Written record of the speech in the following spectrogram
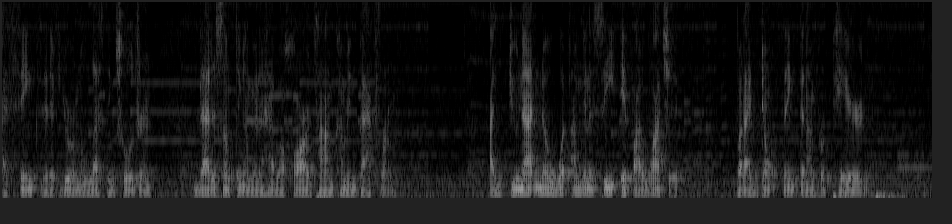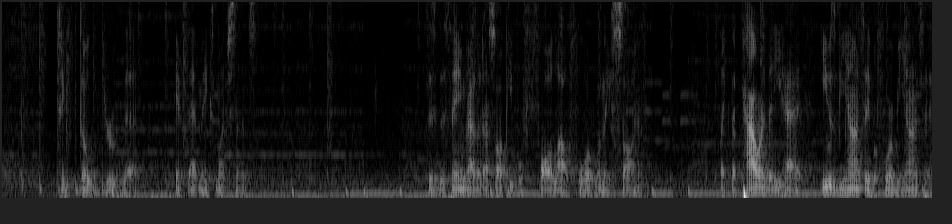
I think that if you're molesting children, that is something I'm going to have a hard time coming back from. I do not know what I'm going to see if I watch it, but I don't think that I'm prepared to go through that, if that makes much sense. This is the same guy that I saw people fall out for when they saw him. Like the power that he had, he was Beyonce before Beyonce.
